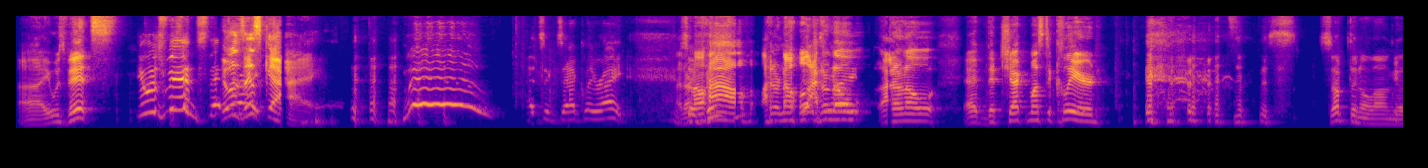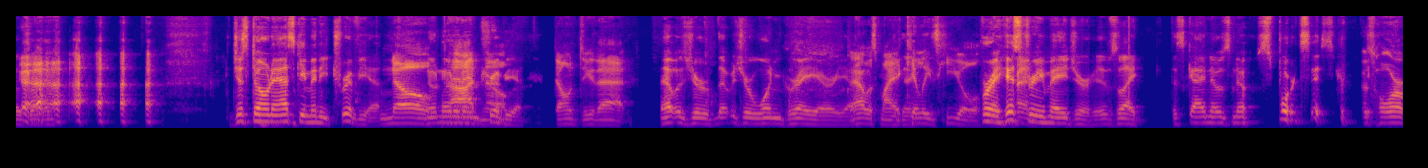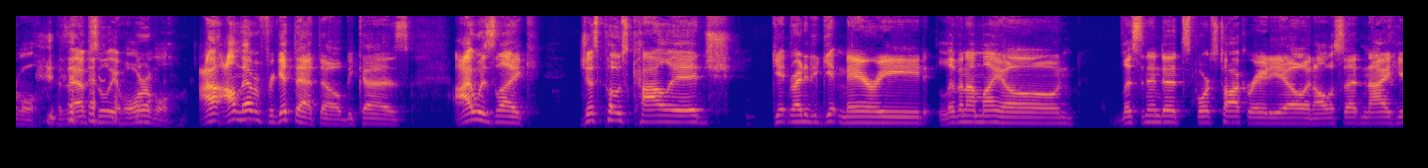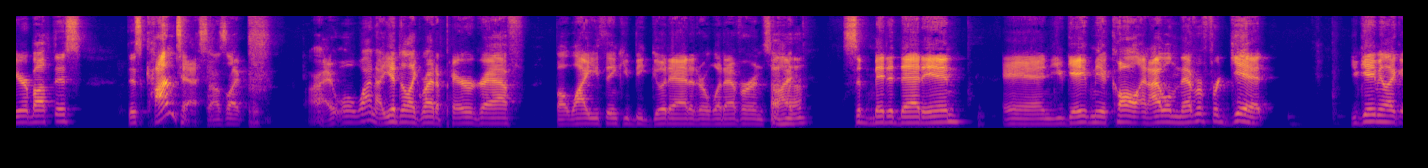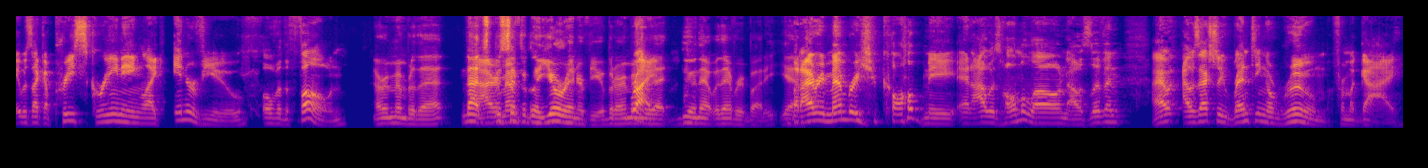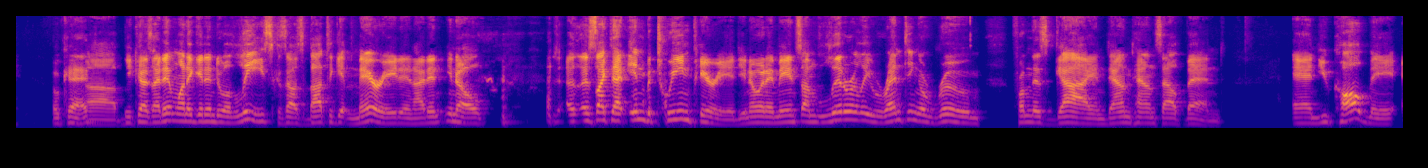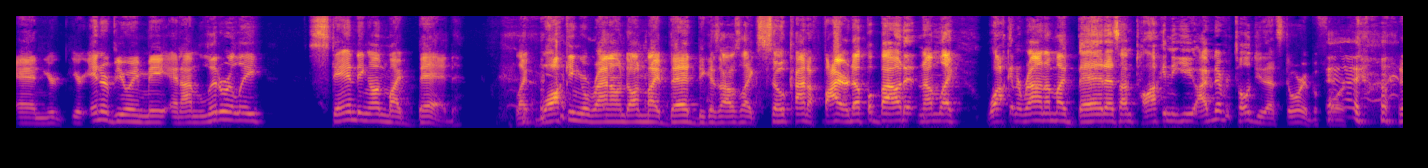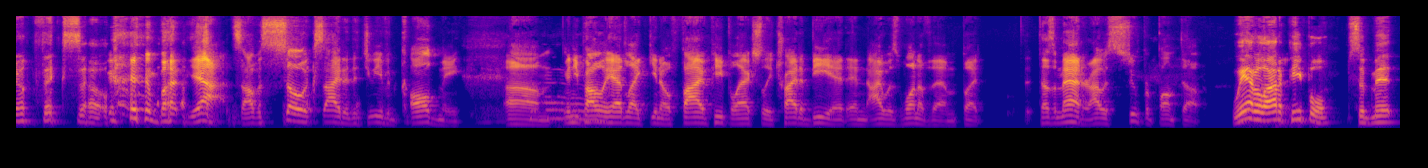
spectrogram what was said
Uh, it was Vince. It was Vince. That's it was right. this guy. Woo! That's exactly right. I don't so know Vince, how. I don't know. I don't right. know. I don't know. Uh, the check must have cleared. Something along those lines. Just don't ask him any trivia. No, no Notre God, Dame no. trivia. Don't do that. That was your that was your one gray area. That was my Achilles heel for a history major. It was like this guy knows no sports history. It was horrible. It was absolutely horrible. I, will never forget that though because I was like just post college, getting ready to get married, living on my own, listening to sports talk radio, and all of a sudden I hear about this this contest. I was like, all right, well, why not? You had to like write a paragraph about why you think you'd be good at it or whatever, and so uh-huh. I submitted that in, and you gave me a call, and I will never forget. You gave me like it was like a pre-screening like interview over the phone I remember that. Not specifically remember, your interview, but I remember right. that doing that with everybody. Yeah. But I remember you called me and I was home alone. I was living I, I was actually renting a room from a guy. Okay. Uh, because I didn't want to get into a lease because I was about to get married and I didn't, you know, it's like that in between period, you know what I mean? So I'm literally renting a room from this guy in downtown South Bend. And you called me and you're you're interviewing me and I'm literally standing on my bed like walking around on my bed because I was like so kind of fired up about it. And I'm like walking around on my bed as I'm talking to you. I've never told you that story before. I don't think so. but yeah, so I was so excited that you even called me. Um, and you probably had like, you know, five people actually try to be it, and I was one of them, but it doesn't matter. I was super pumped up. We had a lot of people submit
